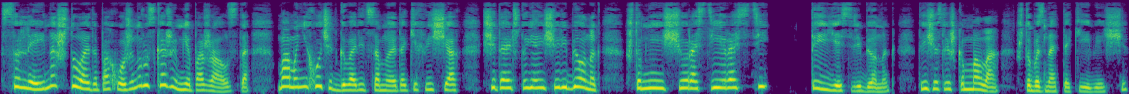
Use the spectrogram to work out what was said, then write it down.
«Солей, на что это похоже? Ну, расскажи мне, пожалуйста. Мама не хочет говорить со мной о таких вещах, считает, что я еще ребенок, что мне еще расти и расти». «Ты и есть ребенок. Ты еще слишком мала, чтобы знать такие вещи.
